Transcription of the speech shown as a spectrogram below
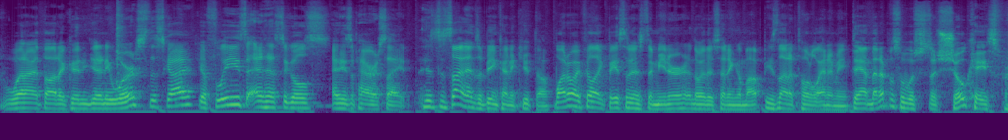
when I thought it couldn't get any worse, this guy got fleas and testicles, and he's a parasite. His design ends up being kind of cute though. Why do I feel like based on his demeanor and the way they're setting him up, he's not a total enemy? Damn, that episode was just a showcase for,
